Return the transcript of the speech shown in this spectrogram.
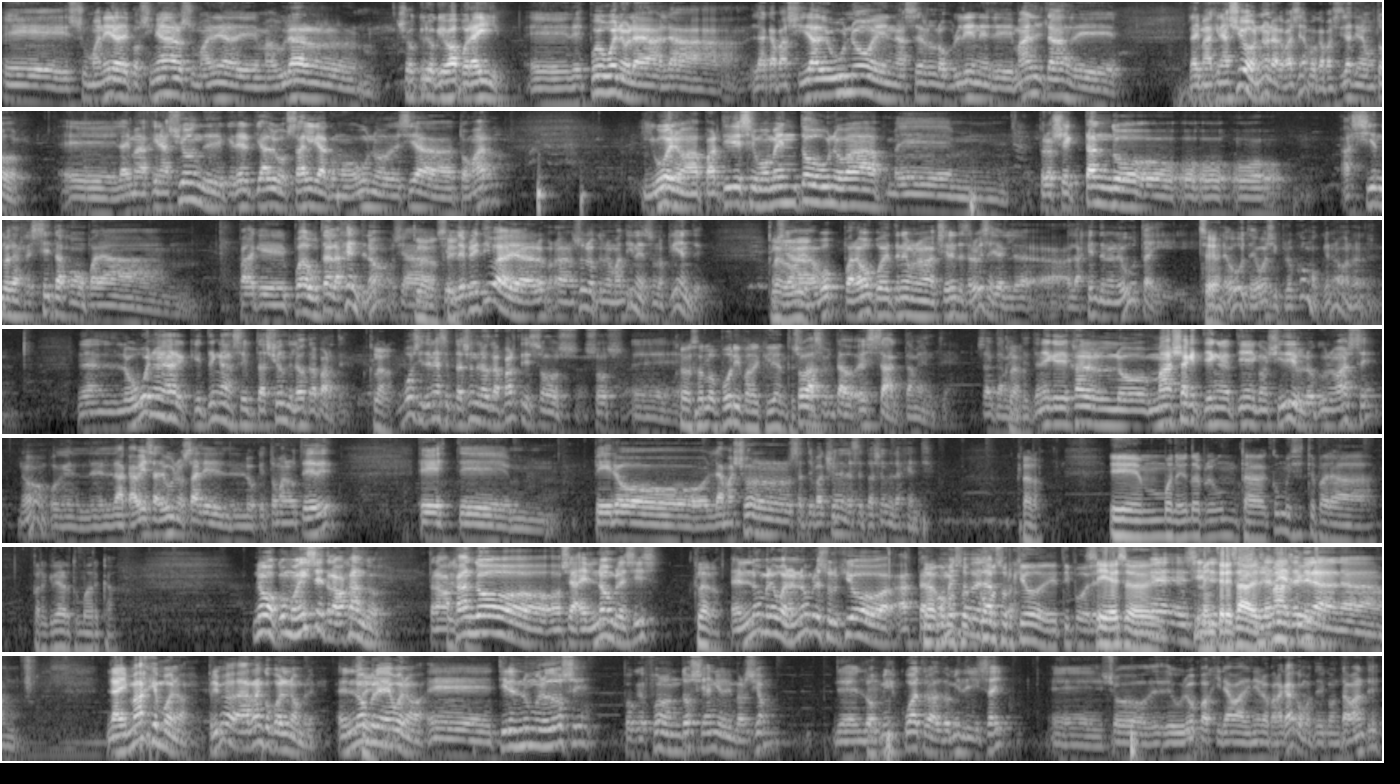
eh, su manera de cocinar, su manera de madurar. Yo creo que va por ahí. Eh, después, bueno, la, la, capacidad de uno en hacer los blenes de maltas, de la imaginación, no la capacidad, porque capacidad tenemos todo. Eh, la imaginación de querer que algo salga como uno decía tomar. Y bueno, a partir de ese momento uno va proyectando o, haciendo las recetas como para, para que pueda gustar a la gente, ¿no? O sea, en definitiva a nosotros lo que nos mantiene son los clientes. o sea, vos, para vos podés tener una excelente cerveza y a la, gente no le gusta y no le gusta. Y vos decís, pero ¿cómo que no? Lo bueno es que tengas aceptación de la otra parte. Claro. Vos si tenés aceptación de la otra parte sos... sos eh, claro, hacerlo por y para el cliente. Sos aceptado, exactamente. Exactamente. Tenés que dejarlo más allá que tiene, tiene que coincidir lo que uno hace, ¿no? Porque en la cabeza de uno sale lo que toman ustedes. Este, pero la mayor satisfacción es la aceptación de la gente. Claro. Eh, bueno, y otra pregunta, ¿cómo hiciste para, crear tu marca? No, ¿cómo hice? Trabajando. Trabajando, o sea, el nombre, ¿sí? Claro. El nombre, bueno, el nombre surgió hasta el momento de ¿Cómo surgió de tipo de... Sí, eso eh, eh, me interesaba. La imagen. La, la, imagen, bueno, primero arranco por el nombre. El nombre, bueno, eh, tiene el número 12 porque fueron 12 años de inversión. Desde el 2004 al 2016, eh, yo desde Europa giraba dinero para acá, como te contaba antes.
